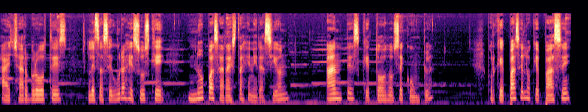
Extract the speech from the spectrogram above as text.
a echar brotes, les asegura Jesús que no pasará esta generación antes que todo se cumpla? Porque pase lo que pase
